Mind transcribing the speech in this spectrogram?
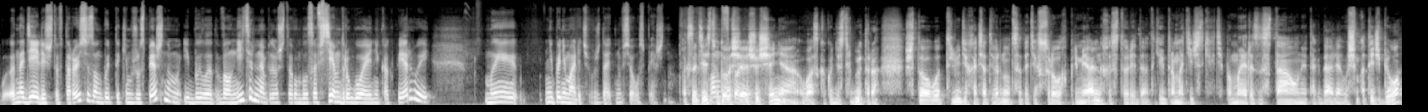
надеялись, что второй сезон будет таким же успешным, и было волнительно, потому что он был совсем другой, а не как первый. Мы не понимали, чего ждать, но все успешно. А, кстати, есть вот вообще ощущение у вас, как у дистрибьютора, что вот люди хотят вернуться от этих суровых премиальных историй, да, таких драматических, типа «Мэр из Истаун» и так далее. В общем, от HBO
